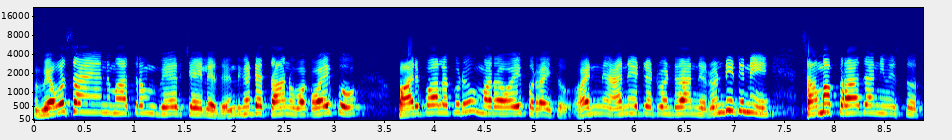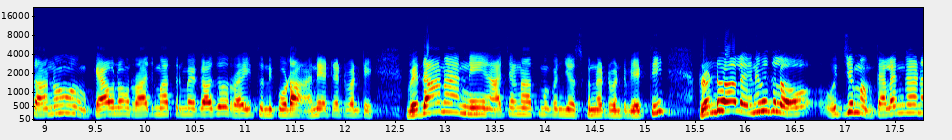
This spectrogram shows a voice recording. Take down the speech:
వ్యవసాయాన్ని మాత్రం వేరు చేయలేదు. ఎందుకంటే తాను ఒకవైపు పరిపాలకుడు మరోవైపు రైతు. అన్ని అనేటటువంటి దాన్ని రెండింటిని సమ ప్రాధాన్యం ఇస్తూ తాను కేవలం రాజు మాత్రమే కాదు రైతుని కూడా అనేటటువంటి విధానాన్ని ఆచరణాత్మకం చేసుకున్నటువంటి వ్యక్తి. రెండు వేల ఎనిమిదిలో ఉద్యమం తెలంగాణ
